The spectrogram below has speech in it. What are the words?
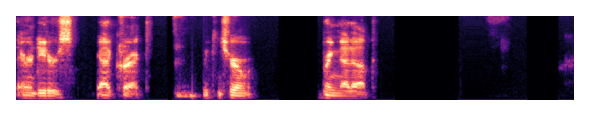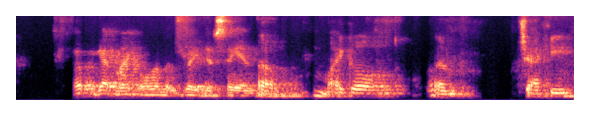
Aaron Dieters. Yeah, correct. We can sure bring that up. Oh, we got Michael Lemons raising his hand. Oh, Michael, um, Jackie.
